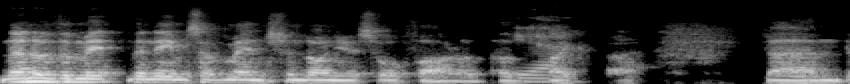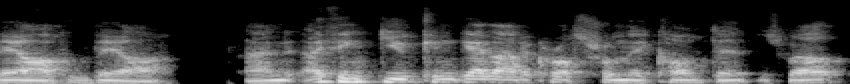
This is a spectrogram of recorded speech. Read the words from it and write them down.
None of the the names I've mentioned on you so far are, are Yeah. like that. Um, they are who they are. And I think you can get that across from their content as well.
